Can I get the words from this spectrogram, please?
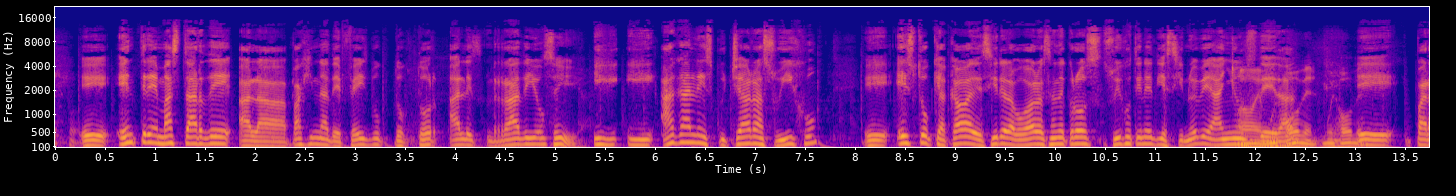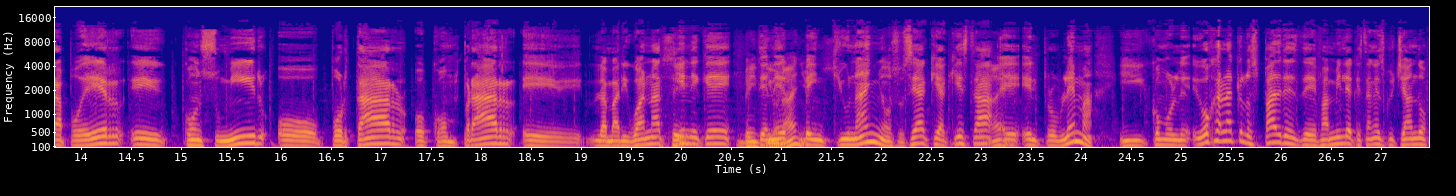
eh, entre más tarde a la página de Facebook, Doctor Alex Radio, Sí. y, y hágale escuchar a su hijo. Eh, esto que acaba de decir el abogado Alexander Cross, su hijo tiene 19 años Ay, de muy edad. joven, muy joven. Eh, para poder eh, consumir o portar o comprar eh, la marihuana Sí, tiene que 21 tener años. 21 años. O sea que aquí está 21 eh, el problema. Y como le- ojalá que los padres de familia que están escuchando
